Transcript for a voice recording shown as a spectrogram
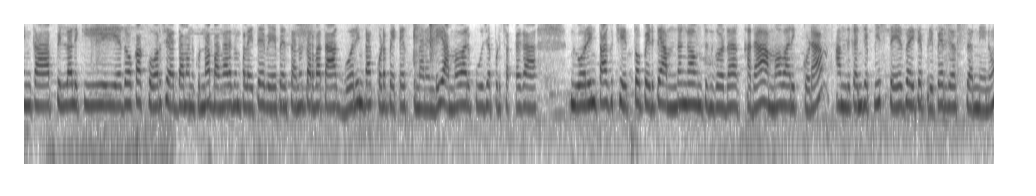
ఇంకా పిల్లలకి ఏదో ఒక కూర చేద్దాం అనుకున్నా బంగాళాదుంపలు అయితే వేపేశాను. తర్వాత గోరింటాకు కూడా పెట్టేసుకున్నానండి. అమ్మవారి పూజ అప్పుడు చక్కగా గోరింటాకు చేత్తో పెడితే అందంగా ఉంటుంది కూడా కదా అమ్మవారికి కూడా. అందుకని చెప్పి స్టేజ్ అయితే ప్రిపేర్ చేస్తాను నేను.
